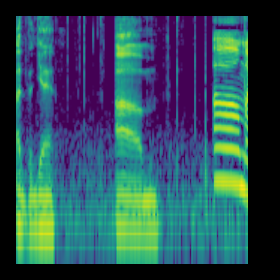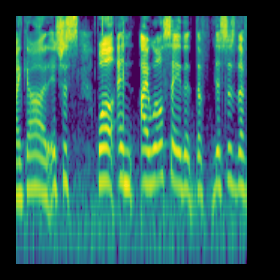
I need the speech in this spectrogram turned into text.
Uh, yeah. Um Oh my God! It's just well, and I will say that the this is the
